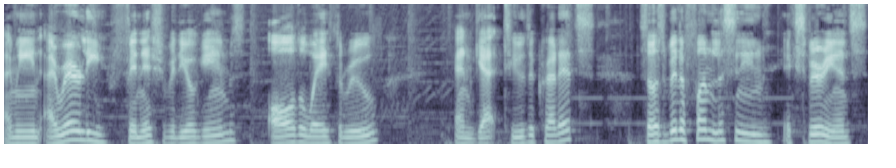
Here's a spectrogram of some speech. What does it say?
I mean, I rarely finish video games all the way through and get to the credits. So it's been a fun listening experience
